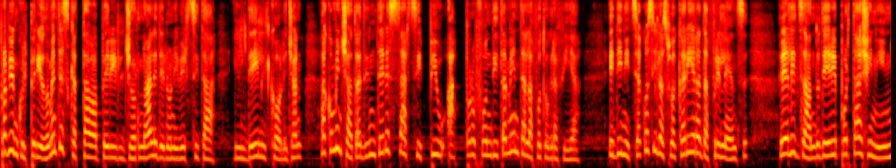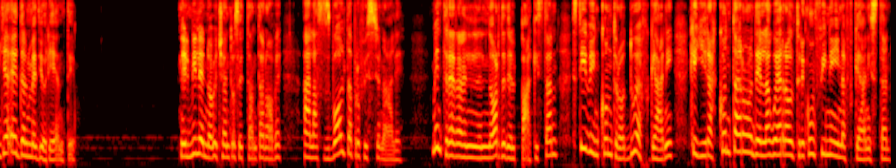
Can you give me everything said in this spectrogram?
Proprio in quel periodo, mentre scattava per il giornale dell'università, il Daily Collegian, ha cominciato ad interessarsi più approfonditamente alla fotografia ed inizia così la sua carriera da freelance, realizzando dei reportage in India e dal Medio Oriente. Nel 1979 ha la svolta professionale. Mentre era nel nord del Pakistan, Steve incontrò due afghani che gli raccontarono della guerra oltre i confini in Afghanistan.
